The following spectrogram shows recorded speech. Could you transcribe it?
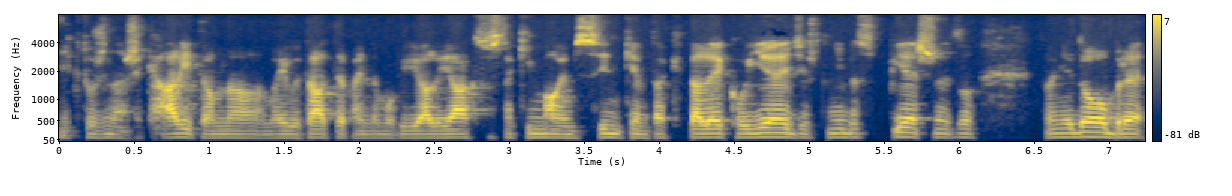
Niektórzy narzekali tam na mojego tatę, pamiętam, mówili, ale jak to z takim małym synkiem tak daleko jedziesz, to niebezpieczne, to, to niedobre.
